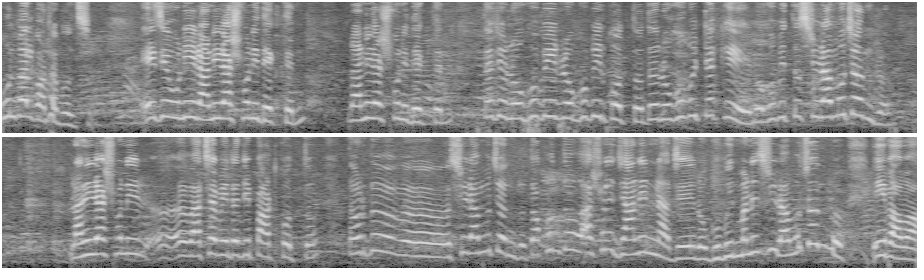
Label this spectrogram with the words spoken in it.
ভুলভাল কথা বলছে। এই যে উনি রানী রাসমণি দেখতেন, রানী রাসমণি দেখতেন, তো যে রঘুবীর রঘুবীর করতো, তো রঘুবীরটা কে? রঘুবীর তো শ্রীরামচন্দ্র। রানী রাসমণির বাচ্চা মেয়েটা যে পাঠ করতো তা ওর তো শ্রীরামচন্দ্র। তখন তো আসলে জানেন না যে রঘুবীর মানে শ্রীরামচন্দ্র। এ বাবা,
